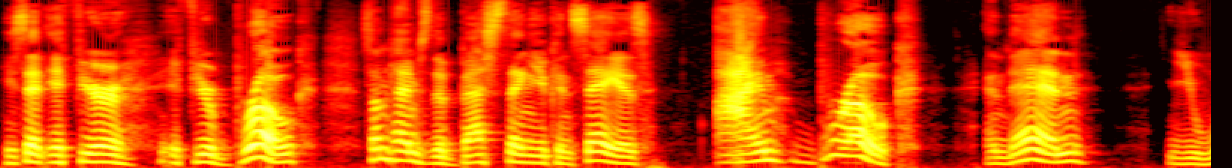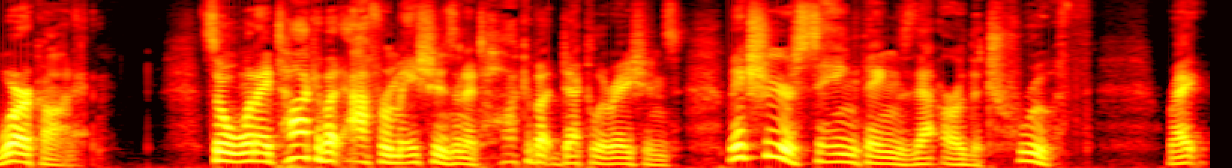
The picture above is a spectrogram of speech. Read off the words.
he said, if you're, if you're broke, sometimes the best thing you can say is, I'm broke. And then you work on it. So when I talk about affirmations and I talk about declarations, make sure you're saying things that are the truth, right?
